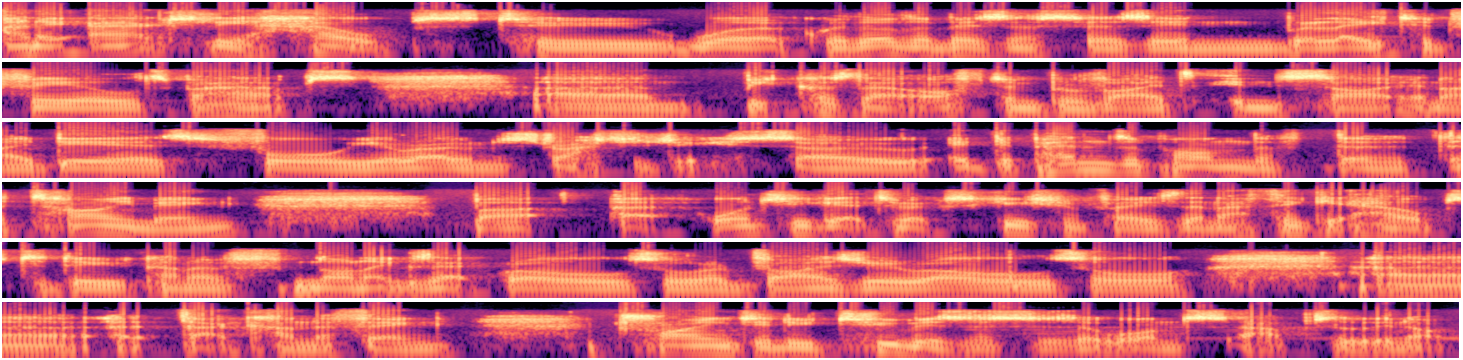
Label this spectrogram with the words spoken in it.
And it actually helps to work with other businesses in related fields, perhaps, um, because that often provides insight and ideas for your own strategy. So it depends upon the, the, the timing. But uh, once you get to execution phase, then I think it helps to do kind of non exec roles or advice advisory roles or uh, that kind of thing. Trying to do two businesses at once, absolutely not.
